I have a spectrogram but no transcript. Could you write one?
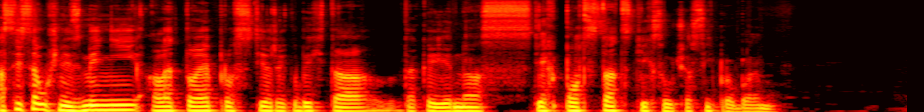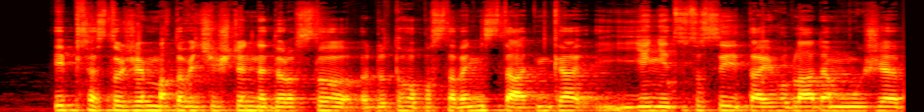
asi se už nezmění, ale to je prostě, řekl bych, ta, také jedna z těch podstat těch současných problémů i přesto, že Matovič ještě nedorostl do toho postavení státníka, je něco, co si ta jeho vláda může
